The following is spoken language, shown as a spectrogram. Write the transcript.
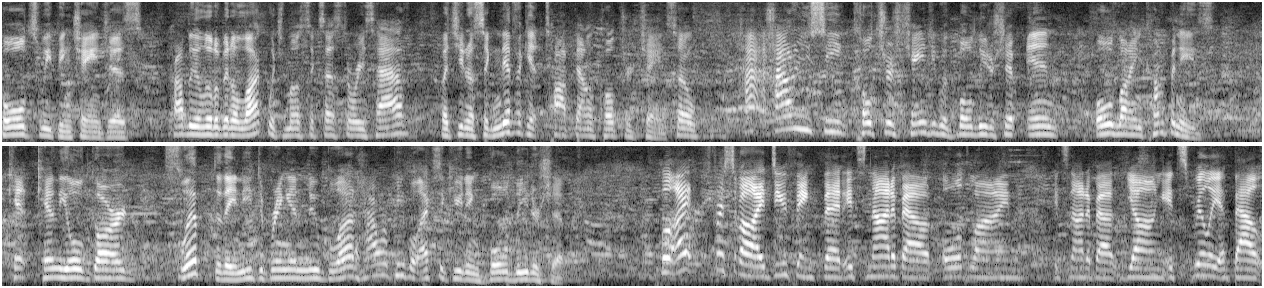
bold sweeping changes, probably a little bit of luck, which most success stories have, but you know, significant top-down culture change. So how, how do you see cultures changing with bold leadership in old line companies? Can, can the old guard flip? Do they need to bring in new blood? How are people executing bold leadership? Well, I, first of all, I do think that it's not about old line it's not about young, it's really about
